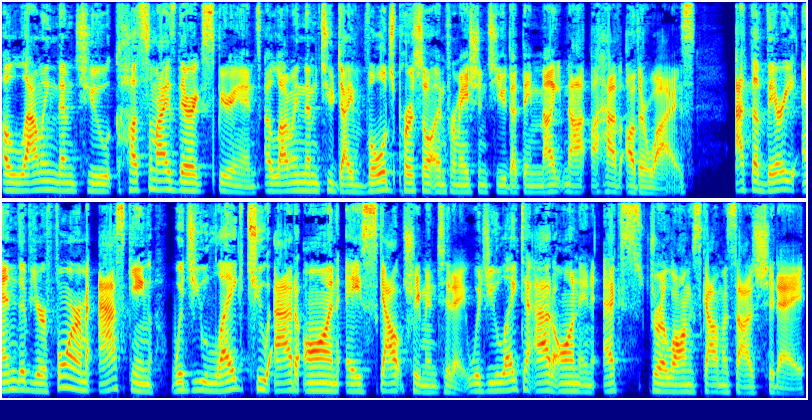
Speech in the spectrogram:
allowing them to customize their experience, allowing them to divulge personal information to you that they might not have otherwise, at the very end of your form asking, would you like to add on a scalp treatment today? Would you like to add on an extra long scalp massage today?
